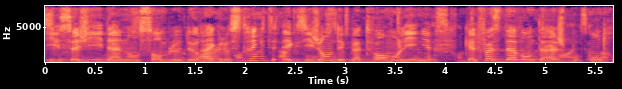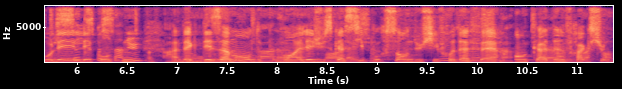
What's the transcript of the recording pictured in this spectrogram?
Il s'agit d'un ensemble de règles strictes exigeant des plateformes en ligne qu'elles fassent davantage pour contrôler les contenus avec des amendes pouvant aller jusqu'à 6% du chiffre d'affaires en cas d'infraction.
